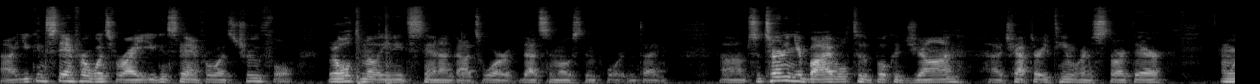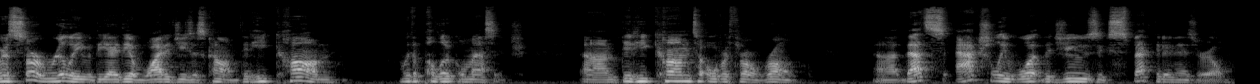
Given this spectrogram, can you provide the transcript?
Uh, you can stand for what's right, you can stand for what's truthful, but ultimately you need to stand on God's word. That's the most important thing. Um, so turn in your Bible to the book of John, uh, chapter 18. We're going to start there. And we're going to start really with the idea of why did Jesus come? Did he come with a political message? Um, did he come to overthrow Rome? Uh, that's actually what the Jews expected in Israel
